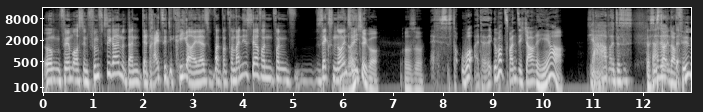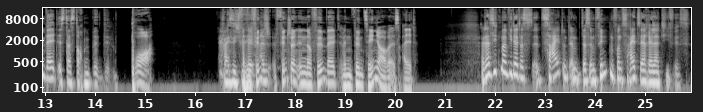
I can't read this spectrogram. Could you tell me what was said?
irgendein Film aus den 50ern und dann der 13. Krieger. Der ist, von wann ist der? Von, von 96? 90er. Oder so. Das ist doch uralt, das ist über 20 Jahre her. Ja, aber das ist. Das ist doch in der da, Filmwelt ist das doch. Boah. Ich weiß nicht, also ich finde also, find schon in der Filmwelt, wenn ein Film zehn Jahre ist, alt. Ja, da sieht man wieder, dass Zeit und das Empfinden von Zeit sehr relativ ist.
